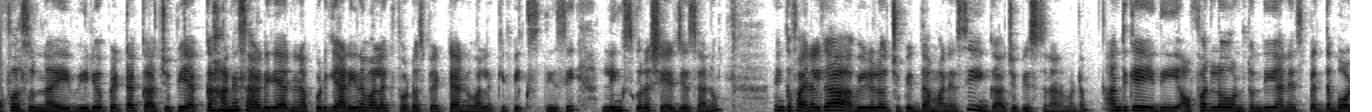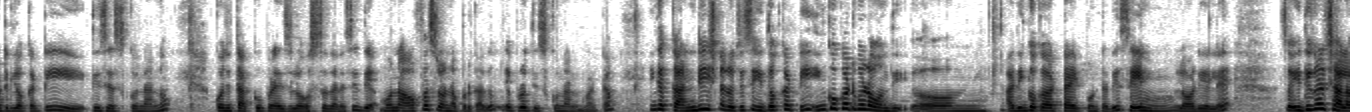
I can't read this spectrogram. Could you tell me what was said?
ఆఫర్స్ ఉన్నాయి వీడియో పెట్టక్క చూపియక్క అనేసి అడిగారు. నేను అప్పటికి అడిగిన వాళ్ళకి ఫొటోస్ పెట్టాను వాళ్ళకి పిక్స్ తీసి లింక్స్ కూడా షేర్ చేశాను. ఇంకా ఫైనల్గా వీడియోలో చూపిద్దాం అనేసి ఇంకా చూపిస్తున్నాను అనమాట అందుకే ఇది ఆఫర్లో ఉంటుంది అనేసి పెద్ద బాటిల్ ఒకటి తీసేసుకున్నాను. కొంచెం తక్కువ ప్రైస్లో వస్తుంది అనేసి ఇది మొన్న ఆఫర్స్లో ఉన్నప్పుడు కాదు ఎప్పుడో తీసుకున్నాను అనమాట ఇంకా కండిషనర్ వచ్చేసి ఇదొకటి ఇంకొకటి కూడా ఉంది. అది ఇంకొక టైప్ ఉంటుంది సేమ్ లారియలే. సో ఇది కూడా చాలా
